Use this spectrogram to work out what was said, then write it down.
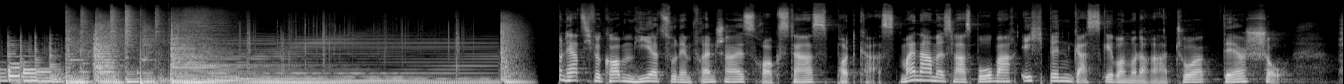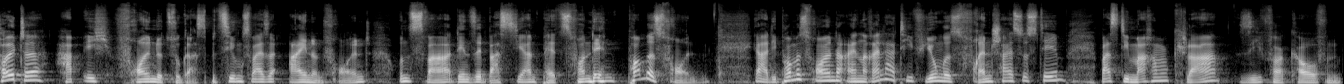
Und herzlich willkommen hier zu dem Franchise Rockstars Podcast. Mein Name ist Lars Bobach, ich bin Gastgeber und Moderator der Show. Heute habe ich Freunde zu Gast, beziehungsweise einen Freund, und zwar den Sebastian Petz von den Pommesfreunden. Ja, die Pommesfreunde, ein relativ junges Franchise-System. Was die machen, klar, sie verkaufen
